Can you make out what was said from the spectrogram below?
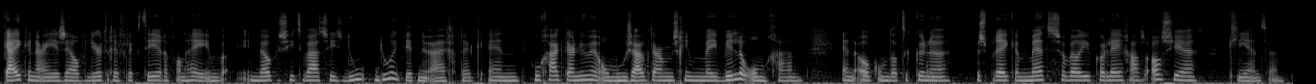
kijken naar jezelf, leert reflecteren van hé, hey, in, welke situaties doe, doe ik dit nu eigenlijk? En hoe ga ik daar nu mee om? Hoe zou ik daar misschien mee willen omgaan? En ook om dat te kunnen bespreken met zowel je collega's als je cliënten.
